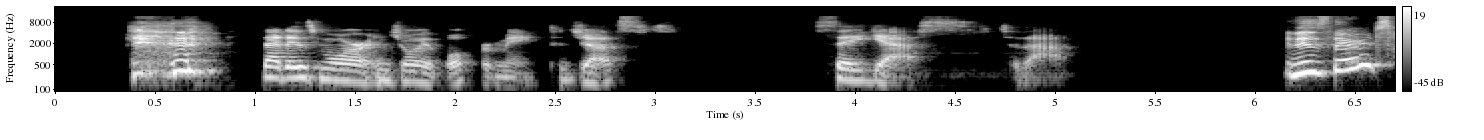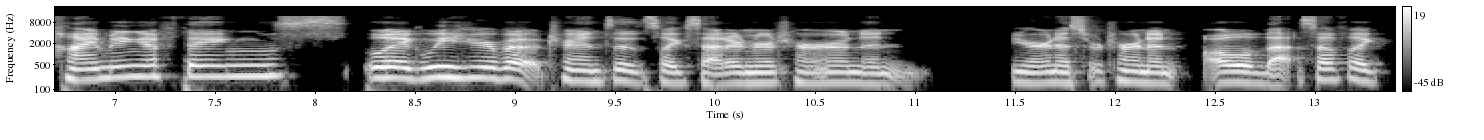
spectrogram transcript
that is more enjoyable for me to just say yes to that. And is there a timing of things? Like we hear about transits like Saturn return and Uranus return and all of that stuff. Like,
